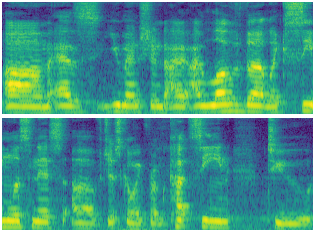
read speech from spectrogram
Um, as you mentioned, I, I love the like seamlessness of just going from cutscene to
